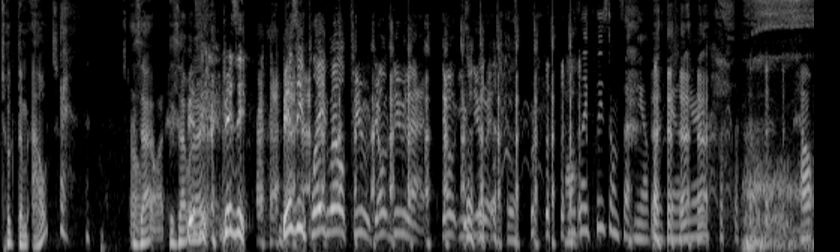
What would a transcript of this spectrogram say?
took them out? Is Oh, that God. is that Busy, what I? busy, busy played well too. Don't do that. Don't you do it. I was like, please don't set me up for failure. How,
